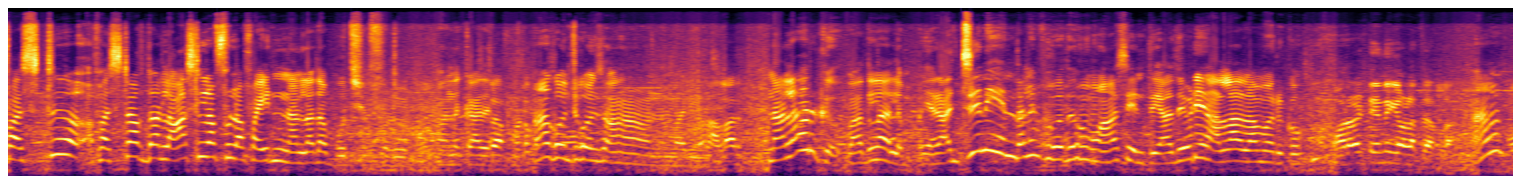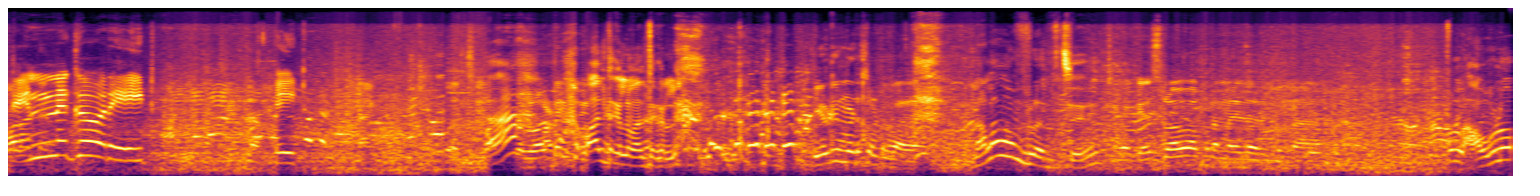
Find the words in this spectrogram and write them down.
ஃபஸ்ட்டு ஃபர்ஸ்ட் ஆஃப் தான் லாஸ்ட்லாம் ஃபுல்லாக ஃபைட் நல்லா தான் போச்சு ஃபுல் அந்த கதை. ஆ கொஞ்சம் கொஞ்சம் அந்த மாதிரி. நல்லா இருக்கு. நல்லா இருக்கு அதெல்லாம் இல்லை. ரஜினி இருந்தாலே போதும் மாஸ் என்ட்ரி அது எப்படி நல்லா இல்லாமல் இருக்கும். ஆ டென்னுக்கு ஒரு எயிட் எயிட் வாழ்த்துக்கள் வாழ்த்துக்கள். எப்படி மட்டும் சொல்லிட்டு நல்லா தான் ப்ரோ இருந்துச்சு. ஓகே ஸ்லோவாக போகிற மாதிரி தான் இருக்குங்களா? ப்ரோ அவ்வளோ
